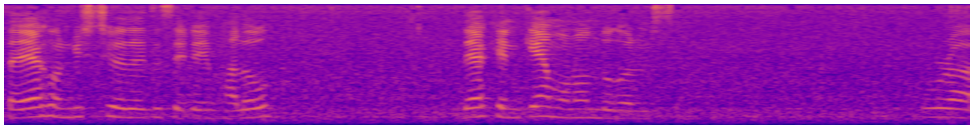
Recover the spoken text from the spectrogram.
তাই এখন বৃষ্টি হয়ে যাইতেছে, এটাই ভালো। দেখেন কেমন অন্ধকার হয়েছে পুরা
